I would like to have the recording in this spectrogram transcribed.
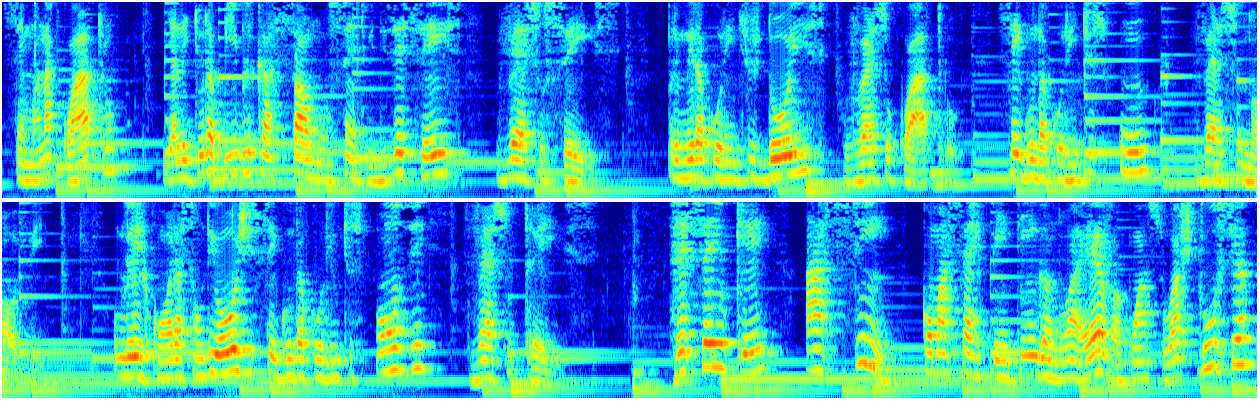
semana 4, e a leitura bíblica, Salmo 116, verso 6. 1 Coríntios 2, verso 4. 2 Coríntios 1, verso 9. O ler com oração de hoje, 2 Coríntios 11, verso 3. Receio que, assim como a serpente enganou a Eva com a sua astúcia,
